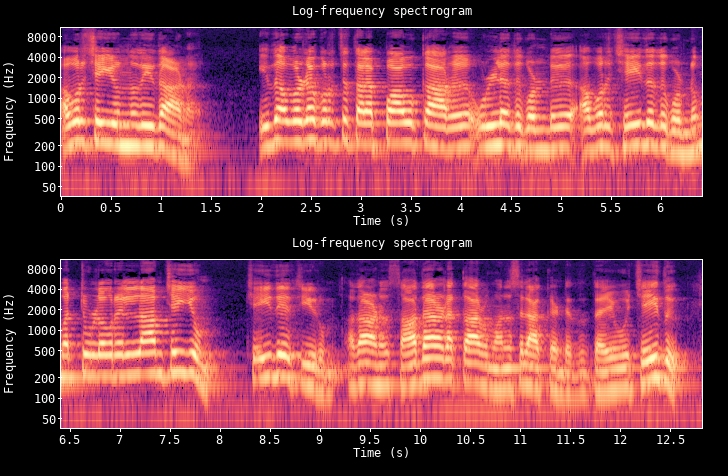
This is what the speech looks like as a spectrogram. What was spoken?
അവർ ചെയ്യുന്നത് ഇതാണ്. ഇത് അവരുടെ കുറച്ച് തലപ്പാവുക്കാർ ഉള്ളത് കൊണ്ട് അവർ ചെയ്തത് കൊണ്ട് മറ്റുള്ളവരെല്ലാം ചെയ്യും. ചെയ്തേ തീരും. അതാണ് സാധാരണക്കാർ മനസ്സിലാക്കേണ്ടത്. ദയവ് ചെയ്ത്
